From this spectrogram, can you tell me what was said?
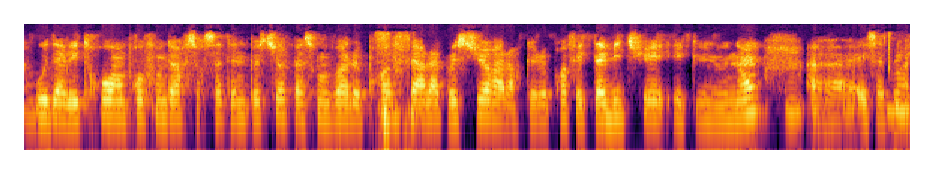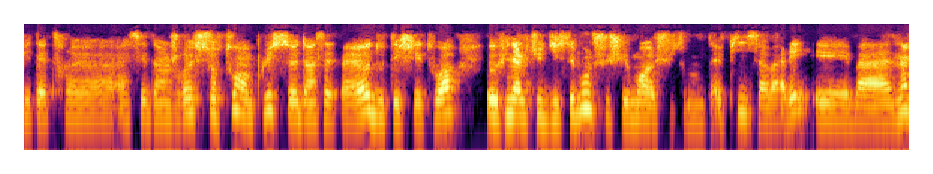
Euh Ou d'aller trop en profondeur sur certaines postures parce qu'on voit le prof faire la posture alors que le prof est habitué et que nous non. Mmh. Euh, et ça peut vite être assez dangereux, surtout en plus dans cette période où tu es chez toi et au final tu te dis c'est bon, je suis chez moi, je suis sur mon tapis, ça va aller. Et bah non,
